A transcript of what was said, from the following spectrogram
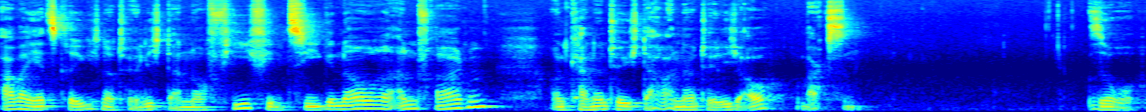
aber jetzt kriege ich natürlich dann noch viel, viel zielgenauere Anfragen und kann natürlich daran natürlich auch wachsen. So,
